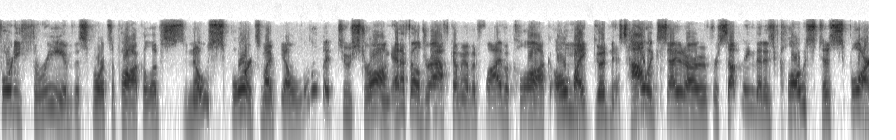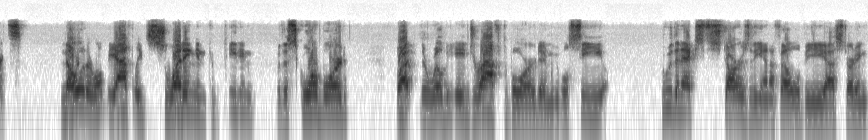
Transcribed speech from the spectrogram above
43 of the sports apocalypse, no sports might be a little bit too strong. NFL draft coming up at 5 o'clock. Oh my goodness. How excited are we for something that is close to sports? No, there won't be athletes sweating and competing with a scoreboard, but there will be a draft board, and we will see who the next stars of the NFL will be, uh, starting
